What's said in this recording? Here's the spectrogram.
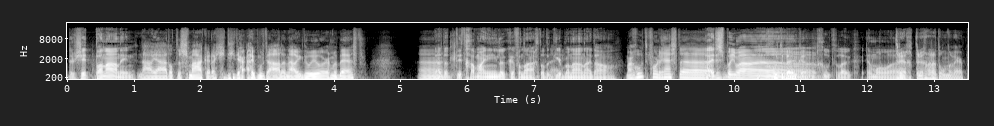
er zit banaan in. Nou ja, dat de smaken, dat je die eruit moet halen. Nou, ik doe heel erg mijn best. Ja, dat, dit gaat mij niet lukken vandaag, dat ik hier banaan uithaal. Maar goed, voor de rest, nee, het is prima. goed te beuken. Goed, leuk. Helemaal... terug, terug naar het onderwerp.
